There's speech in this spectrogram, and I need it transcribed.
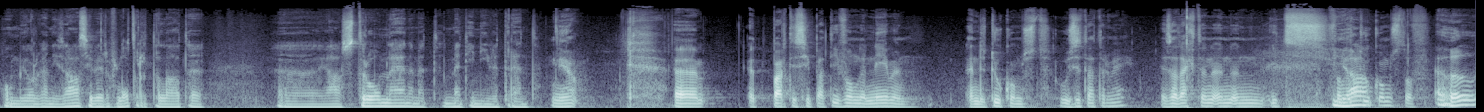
om je organisatie weer vlotter te laten uh, ja, stroomlijnen met, met die nieuwe trend. Ja. Uh, het participatief ondernemen en de toekomst, hoe zit dat ermee? Is dat echt een, een, een iets van de toekomst? Of? Wel,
